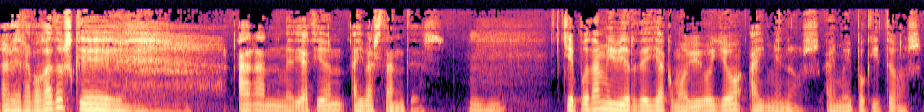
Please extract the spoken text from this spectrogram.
A ver, abogados que hagan mediación hay bastantes que puedan vivir de ella como vivo yo, hay menos, hay muy poquitos.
